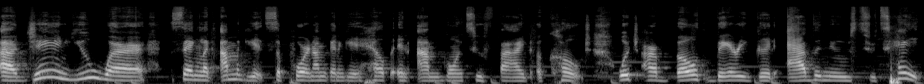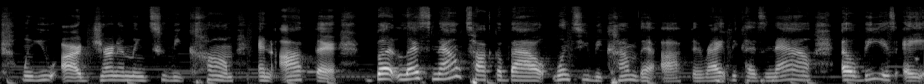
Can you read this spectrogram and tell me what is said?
uh jen you were saying like i'm gonna get support and i'm gonna get help and i'm going to find a coach, which are both very good avenues to take when you are journaling to become an author. But let's now talk about once you become that author, right? Because now LB is a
